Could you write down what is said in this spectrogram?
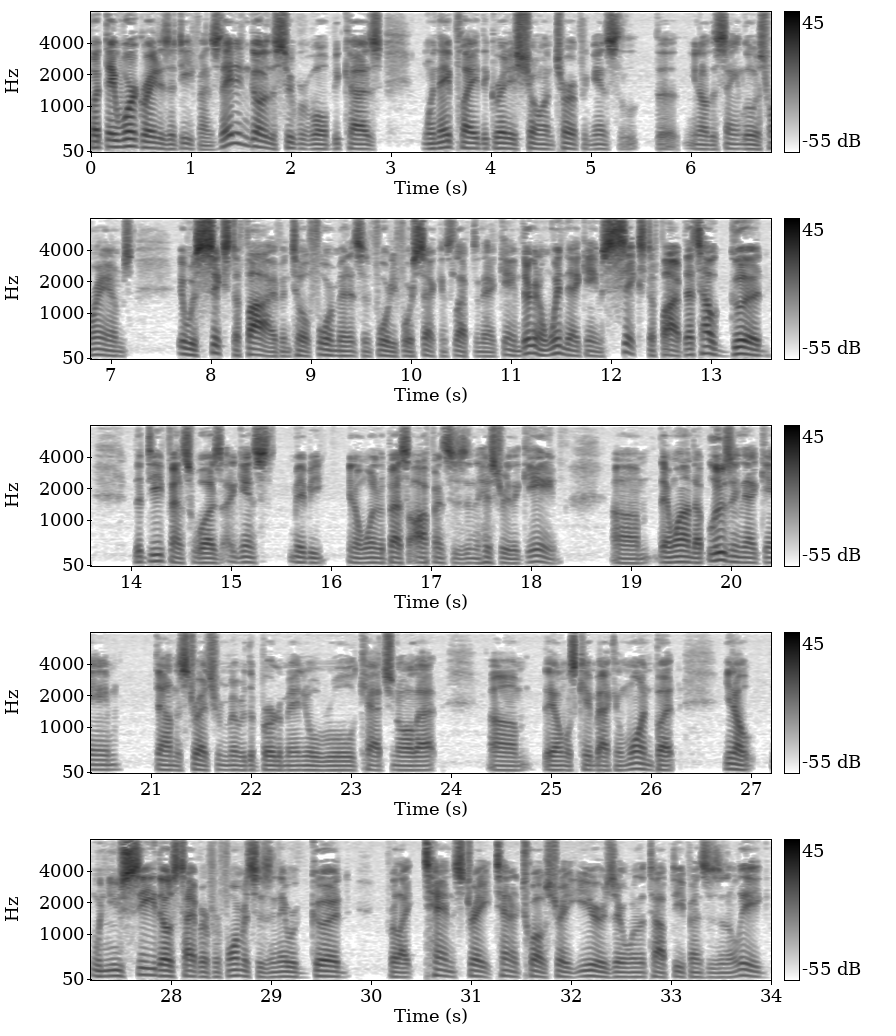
but they were great as a defense. They didn't go to the Super Bowl because when they played the greatest show on turf against the, the you know the St. Louis Rams, it was six to five until four minutes and 44 seconds left in that game. They're going to win that game six to five. That's how good the defense was against maybe you know one of the best offenses in the history of the game. Um, they wound up losing that game down the stretch. Remember the Bert Emanuel rule, catch, and all that. Um, they almost came back and won. But you know when you see those type of performances, and they were good for like ten straight, ten or twelve straight years, they're one of the top defenses in the league.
